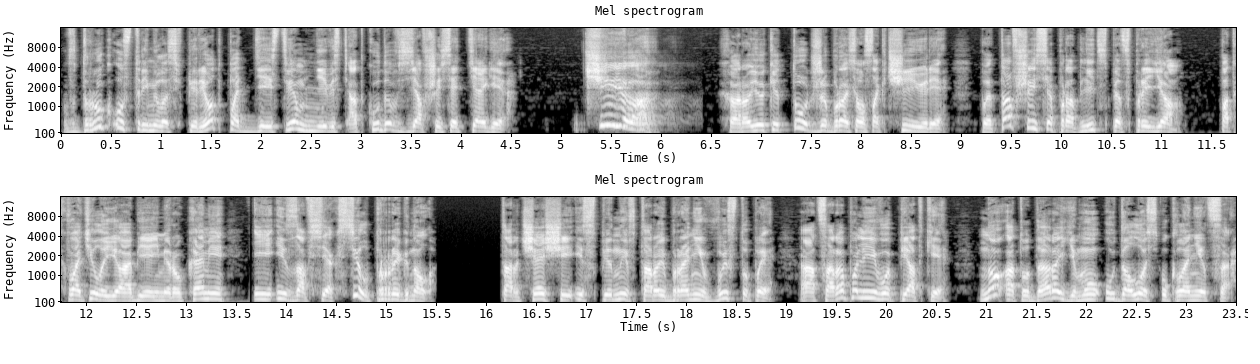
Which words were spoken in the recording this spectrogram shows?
вдруг устремилась вперед под действием невесть откуда взявшейся тяги. «Чио!» Харуюки тут же бросился к Чиюри, пытавшийся продлить спецприем, подхватил ее обеими руками и изо всех сил прыгнул. Торчащие из спины второй брони выступы оцарапали его пятки, но от удара ему удалось уклониться.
